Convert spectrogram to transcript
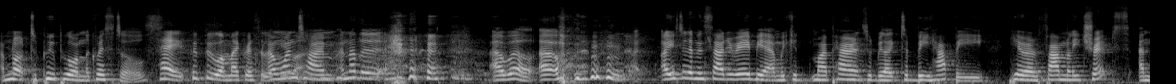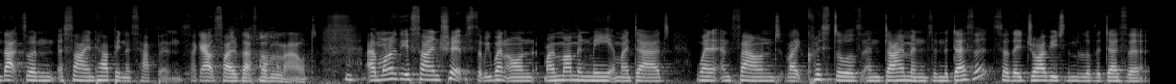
I'm not to poo-poo on the crystals. Hey, poo poo on my crystal. if And one want. time, another, I will. Uh, I used to live in Saudi Arabia, and we could. My parents would be like, to be happy, here are family trips, and that's when assigned happiness happens. Like outside of that's not allowed. and one of the assigned trips that we went on, my mum and me and my dad went and found like crystals and diamonds in the desert. So they drive you to the middle of the desert,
